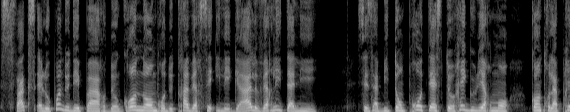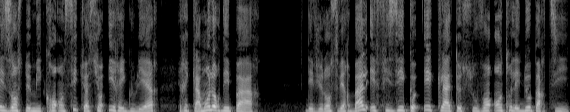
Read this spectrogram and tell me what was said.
Sfax est le point de départ d'un grand nombre de traversées illégales vers l'Italie. Ses habitants protestent régulièrement contre la présence de migrants en situation irrégulière, réclamant leur départ. Des violences verbales et physiques éclatent souvent entre les deux parties.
